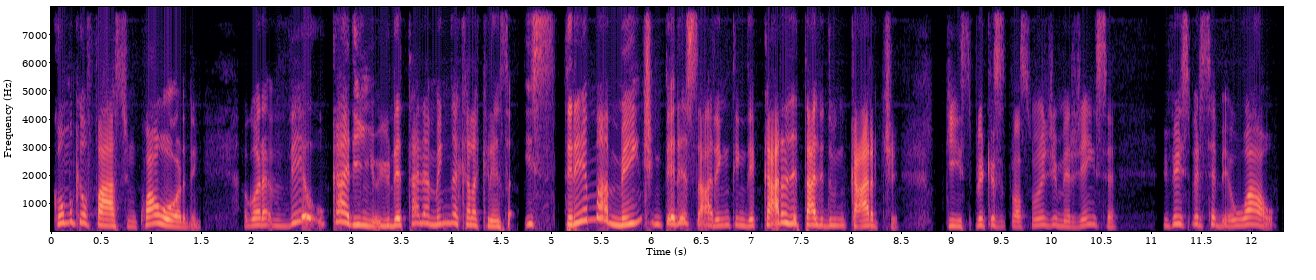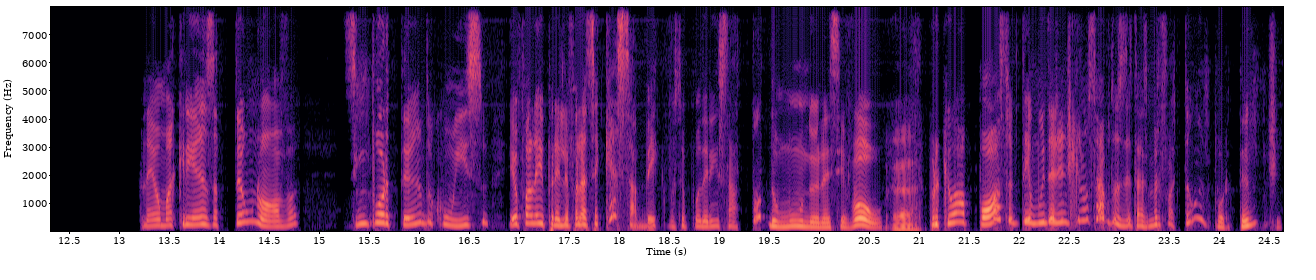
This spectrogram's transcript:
Como que eu faço? Em qual ordem? Agora, ver o carinho e o detalhamento daquela criança extremamente interessada em entender cada detalhe do encarte, que explica situações de emergência, me fez perceber, uau, né, uma criança tão nova se importando com isso. Eu falei pra ele, eu falei, você quer saber que você poderia ensinar todo mundo nesse voo? É. Porque eu aposto que tem muita gente que não sabe dos detalhes. Mas ele falou, é tão importante.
